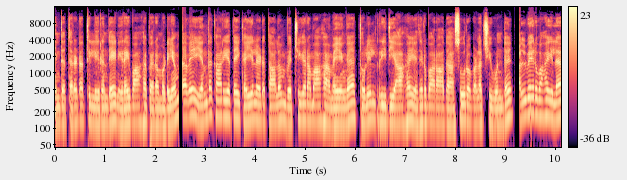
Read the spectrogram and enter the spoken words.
இந்த தருணத்தில் இருந்தே நிறைவாக பெற முடியும். எனவே எந்த காரியத்தை கையில் எடுத்தாலும் வெற்றிகரமாக அமையுங்க. தொழில் ரீதியாக எதிர்பாராத அசூர வளர்ச்சி உண்டு. பல்வேறு வகையில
